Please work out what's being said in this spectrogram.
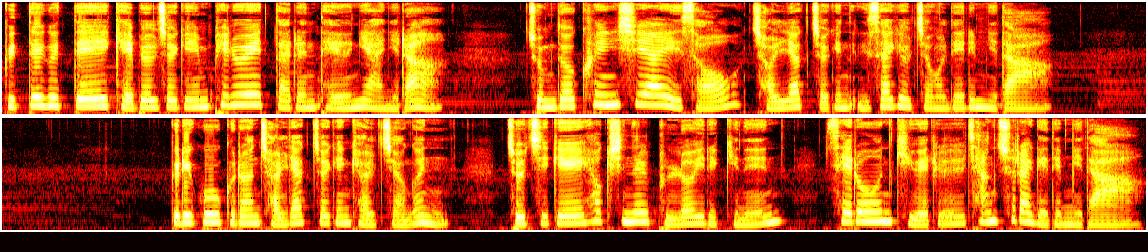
그때그때의 개별적인 필요에 따른 대응이 아니라 좀 더 큰 시야에서 전략적인 의사결정을 내립니다. 그리고 그런 전략적인 결정은 조직의 혁신을 불러일으키는 새로운 기회를 창출하게 됩니다.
